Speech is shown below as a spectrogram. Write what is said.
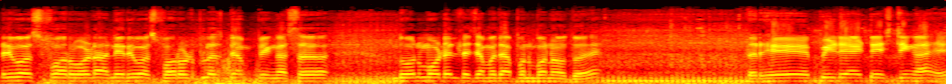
रिव्हर्स फॉरवर्ड आणि रिव्हर्स फॉरवर्ड प्लस डम्पिंग असं दोन मॉडेल त्याच्यामध्ये आपण बनवतो आहे तर हे पी डी आय टेस्टिंग आहे.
